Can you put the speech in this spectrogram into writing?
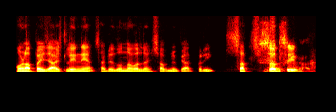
ਹੁਣ ਆਪਾਂ ਇਜਾਜ਼ਤ ਲੈਂਦੇ ਆ ਸਾਡੇ ਦੋਨਾਂ ਵੱਲੋਂ ਸਭ ਨੂੰ ਪਿਆਰ ਭਰੀ ਸਤਿ ਸਤਿ ਸ੍ਰੀ ਅਕਾਲ।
